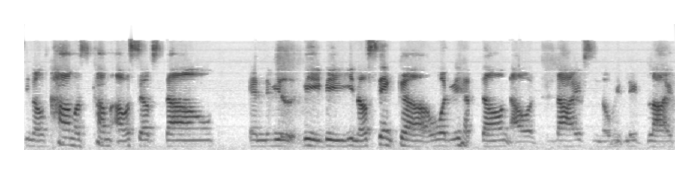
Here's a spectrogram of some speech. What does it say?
You know, calm us, calm ourselves down, and we we, we you know think uh, what we have done, our lives. You know, we live life,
